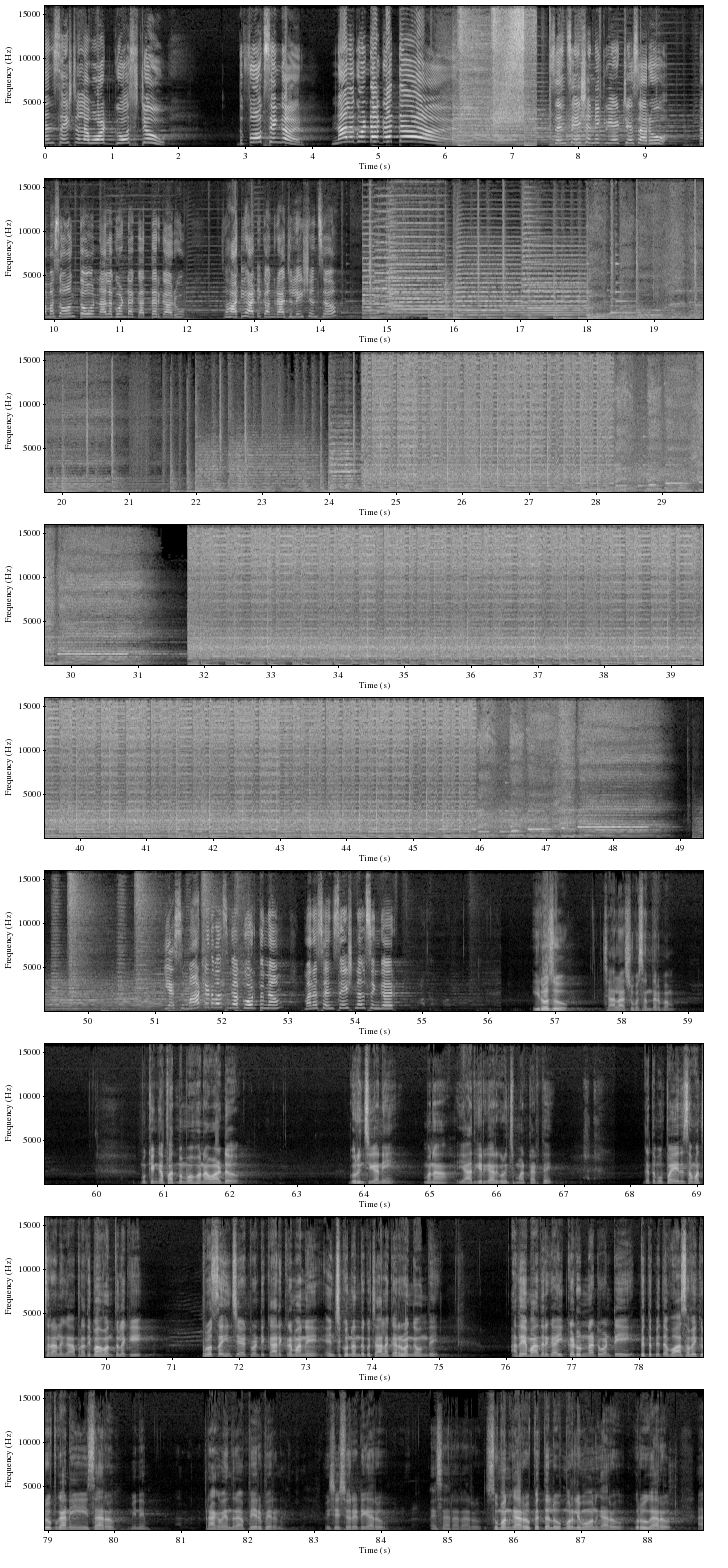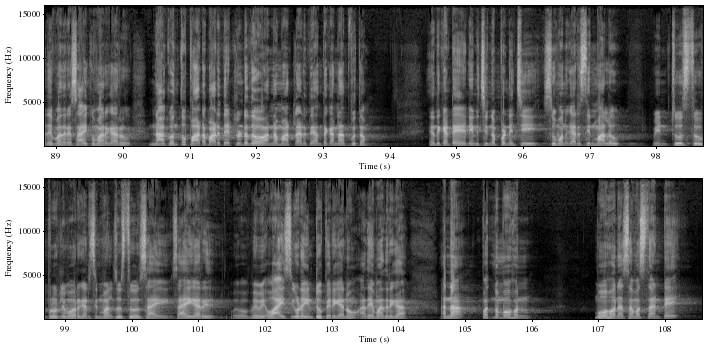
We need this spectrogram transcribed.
Sensational award goes to the folk singer Nalgonda Gaddar సెన్సేషన్ని create చేశారు తమ సాంగ్తో నల్గొండ గద్దర్ గారు. So hearty hearty congratulations కోరుతున్నాం మన సెన్సేషనల్ సింగర్. ఈరోజు చాలా శుభ సందర్భం. ముఖ్యంగా పద్మమోహన్ అవార్డు గురించి కానీ మన యాదగిరి గారి గురించి మాట్లాడితే గత ముప్పై ఐదు సంవత్సరాలుగా ప్రతిభావంతులకి ప్రోత్సహించేటువంటి కార్యక్రమాన్ని ఎంచుకున్నందుకు చాలా గర్వంగా ఉంది. అదే మాదిరిగా ఇక్కడ ఉన్నటువంటి పెద్ద పెద్ద వాసవి గ్రూప్ కానీ ఈసారి మీ నేమ్? రాఘవేంద్ర పేరు పేరున. విశ్వేశ్వరరెడ్డి గారు ఎస్ఆర్ఆర్ సుమన్ గారు పెద్దలు మురళీమోహన్ గారు గురువు గారు అదే మాదిరిగా సాయి కుమార్ గారు నా గొంతు పాట పాడితే ఎట్లుంటుందో అన్న మాట్లాడితే అంతకన్నా అద్భుతం. ఎందుకంటే నేను చిన్నప్పటి నుంచి సుమన్ గారి సినిమాలు వీడిని చూస్తూ మురళీమోహన్ గారి సినిమాలు చూస్తూ సాయి సాయి గారి వాయిస్ కూడా వింటూ పెరిగాను. అదే మాదిరిగా అన్న పద్మమోహన్ మోహన సంస్థ అంటే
